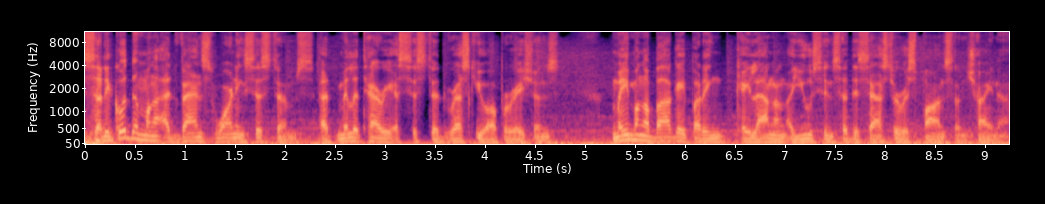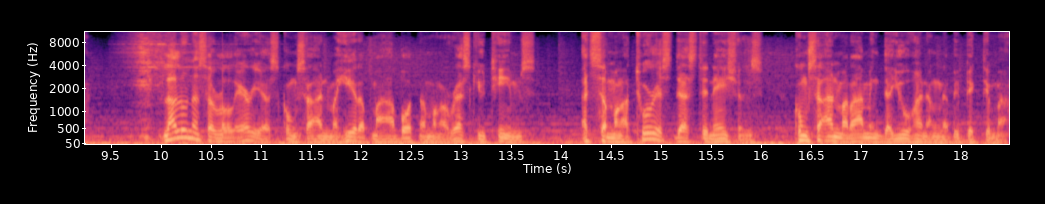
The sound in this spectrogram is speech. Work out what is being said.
Sa likod ng mga advanced warning systems at military-assisted rescue operations, may mga bagay pa rin kailangang ayusin sa disaster response ng China. Lalo na sa rural areas kung saan mahirap maabot ng mga rescue teams at sa mga tourist destinations kung saan maraming dayuhan ang nabibiktima.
